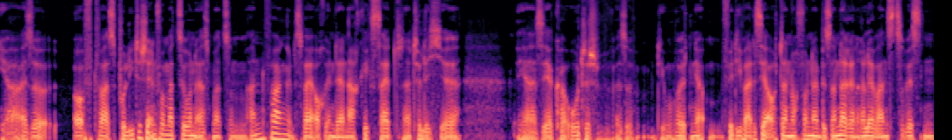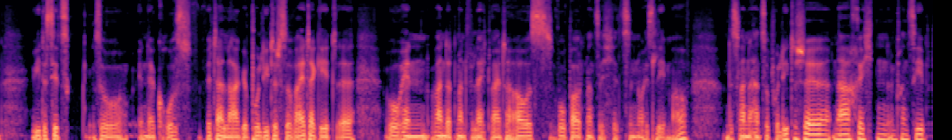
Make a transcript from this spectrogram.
Ja, also oft war es politische Informationen erstmal zum Anfang. Das war ja auch in der Nachkriegszeit natürlich äh, ja sehr chaotisch. Also die wollten ja, für die war das ja auch dann noch von einer besonderen Relevanz zu wissen, wie das jetzt so in der Großwetterlage politisch so weitergeht. Äh, wohin wandert man vielleicht weiter aus? Wo baut man sich jetzt ein neues Leben auf? Und das waren halt so politische Nachrichten im Prinzip.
